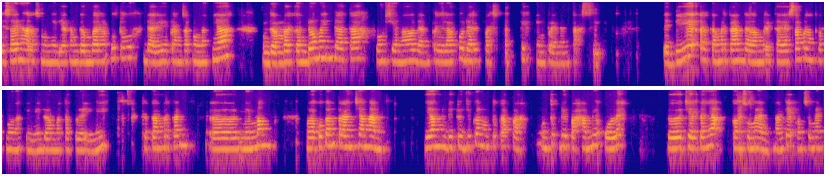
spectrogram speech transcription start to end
Desain harus menyediakan gambaran utuh dari perangkat lunaknya, menggambarkan domain data, fungsional, dan perilaku dari perspektif implementasi. Jadi, rekan-rekan dalam rekayasa perangkat lunak ini, dalam mata kuliah ini, rekan-rekan e, memang melakukan perancangan yang ditujukan untuk apa? Untuk dipahami oleh e, ceritanya konsumen. Nanti konsumen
